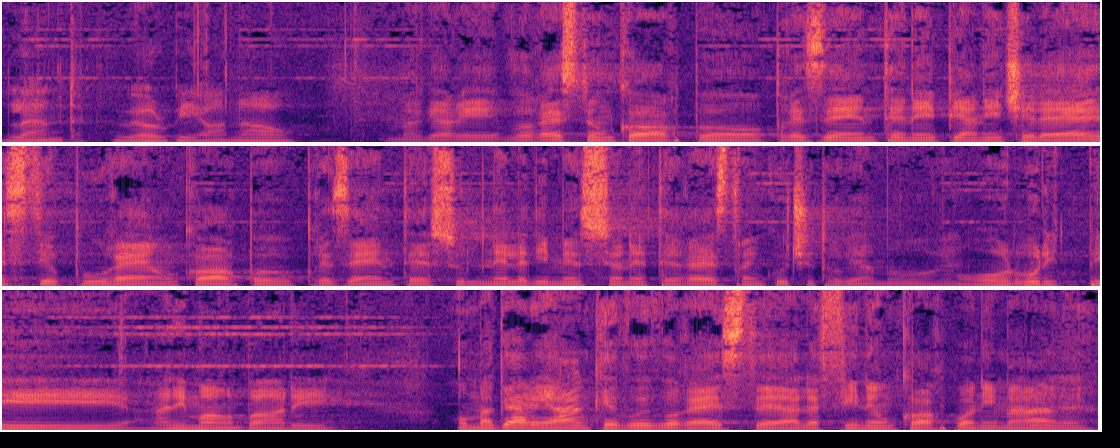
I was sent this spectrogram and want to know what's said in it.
land where we are now? Magari vorreste un corpo presente nei piani celesti oppure un corpo presente sul, nella dimensione terrestre in cui ci troviamo ora? Or would it be animal body? O magari anche voi vorreste alla fine un corpo animale?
